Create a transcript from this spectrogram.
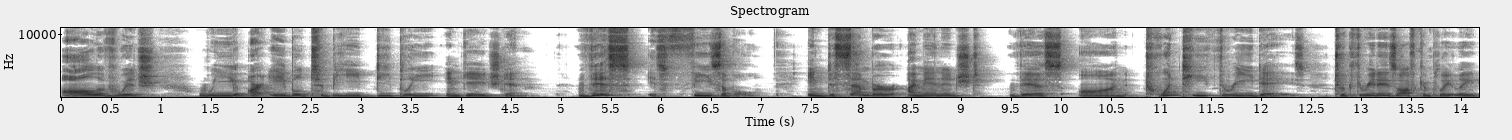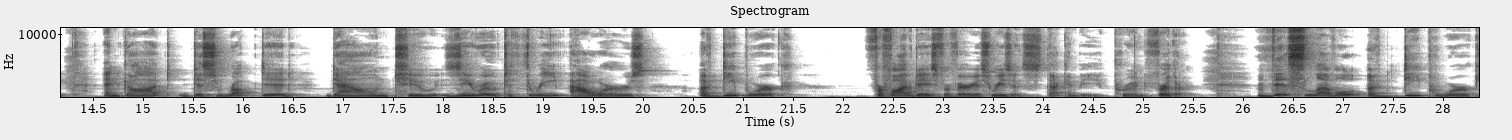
All of which we are able to be deeply engaged in. This is feasible. In December, I managed this on 23 days, took three days off completely, and got disrupted down to zero to three hours of deep work for five days for various reasons that can be pruned further. This level of deep work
